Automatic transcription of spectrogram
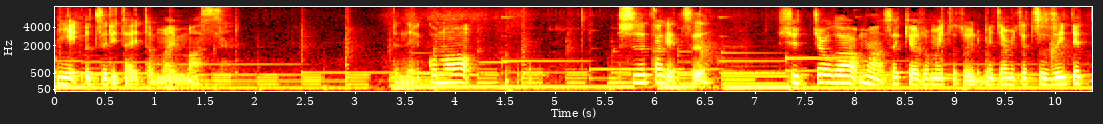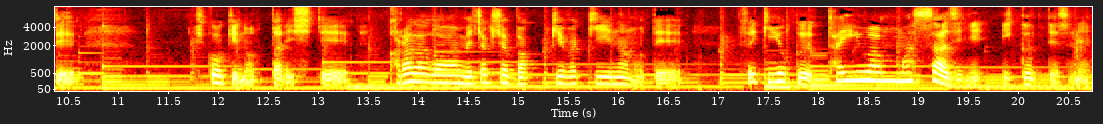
に移りたいと思います。でねこの数ヶ月。出張がまあ先ほども言った通りめちゃめちゃ続いてて飛行機乗ったりして体がめちゃくちゃバッキバキなので最近よく台湾マッサージに行くんですね。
